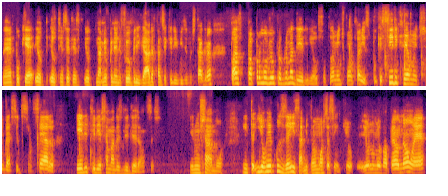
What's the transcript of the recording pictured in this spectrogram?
né? Porque eu, eu tenho certeza que, eu, na minha opinião, ele foi obrigado a fazer aquele vídeo no Instagram para promover o programa dele. Eu sou totalmente contra isso. Porque se ele realmente tivesse sido sincero, ele teria chamado as lideranças. E não chamou. Então, e eu recusei, sabe? Então mostra assim que eu, eu no meu papel não é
